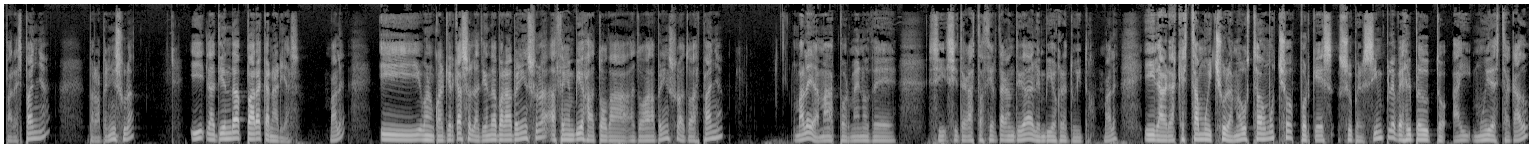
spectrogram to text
para España, para la península, y la tienda para Canarias, ¿vale? Y bueno, en cualquier caso, la tienda para la península hacen envíos a toda, a toda la península, a toda España, ¿vale? Y además, por menos de. Si, si te gastas cierta cantidad, el envío es gratuito, ¿vale? Y la verdad es que está muy chula, me ha gustado mucho porque es súper simple, ves el producto ahí muy destacado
